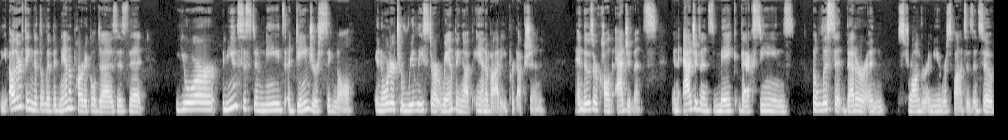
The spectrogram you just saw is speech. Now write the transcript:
The other thing that the lipid nanoparticle does is that your immune system needs a danger signal in order to really start ramping up antibody production. And those are called adjuvants. And adjuvants make vaccines elicit better and stronger immune responses. And so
